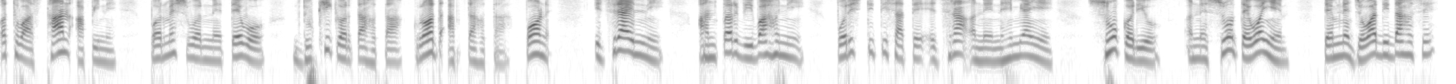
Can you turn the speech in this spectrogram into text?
અથવા સ્થાન આપીને પરમેશ્વરને તેઓ દુઃખી કરતા હતા, ક્રોધ આપતા હતા. પણ ઇઝરાયેલની આંતરવિવાહની પરિસ્થિતિ સાથે એઝરા અને નહેમ્યાએ શું કર્યું અને શું તેઓએ તેમને જોવા દીધા હશે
